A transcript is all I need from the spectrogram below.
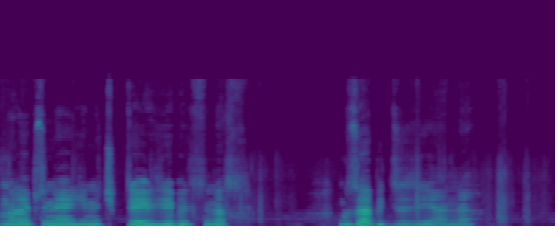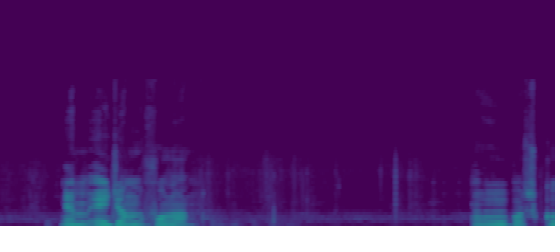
Bunların hepsini yeni çıktı izleyebilirsiniz. Güzel bir dizi yani. Hem heyecanlı falan. Ee, başka...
